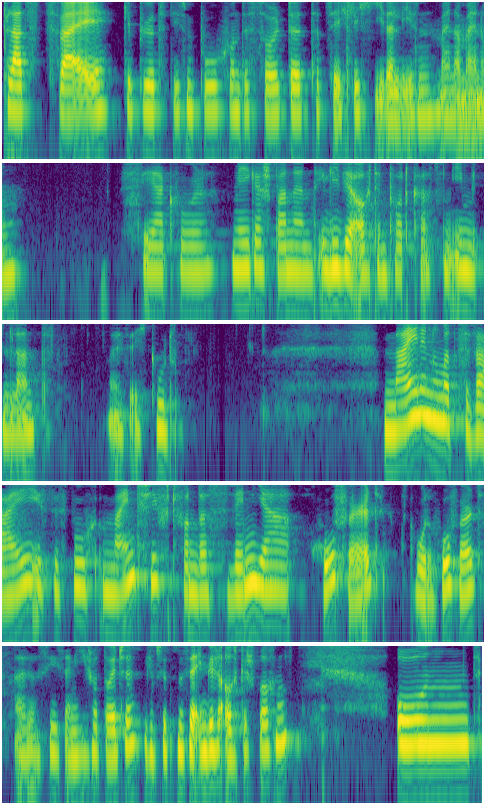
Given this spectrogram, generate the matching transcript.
Platz zwei gebührt diesem Buch und es sollte tatsächlich jeder lesen, meiner Meinung. Sehr cool, mega spannend. Ich liebe auch den Podcast von ihm mit dem Land. Das ist echt gut. Meine Nummer zwei ist das Buch Mindshift von der Svenja Hofert. Oder Hofert, also sie ist eigentlich schon Deutsche. Ich habe es jetzt nur sehr englisch ausgesprochen. Und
